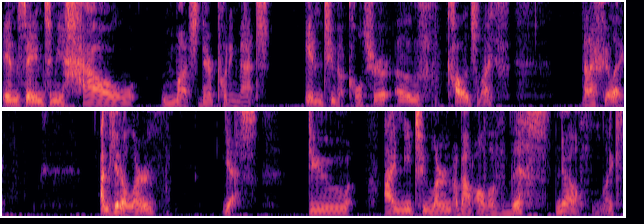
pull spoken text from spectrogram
insane to me how much they're putting that into the culture of college life. That I feel like I'm here to learn. Yes. Do I need to learn about all of this? No. Like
